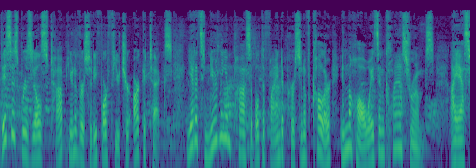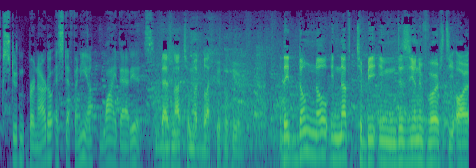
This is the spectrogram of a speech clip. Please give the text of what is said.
This is Brazil's top university for future architects, yet it's nearly impossible to find a person of color in the hallways and classrooms. I ask student Bernardo Estefania why that is. There's not too much black people here. They don't know enough to be in this university or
